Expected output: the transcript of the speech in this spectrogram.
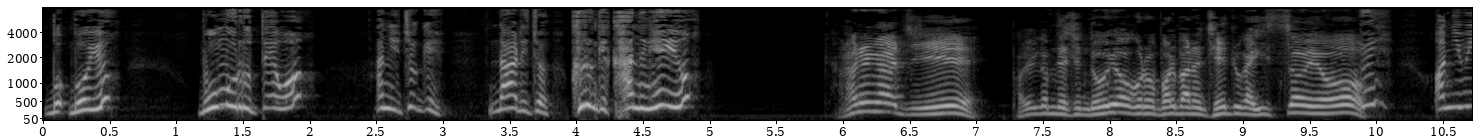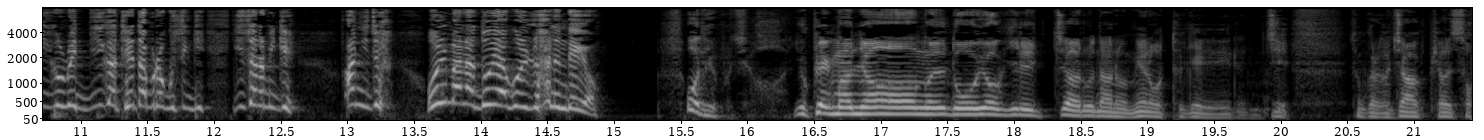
뭐, 뭐요? 몸으로 때워? 아니, 저기, 날이 저, 그런 게 가능해요? 가능하지 벌금 대신 노역으로 벌받는 제도가 있어요 에? 아니, 이걸 왜 네가 대답을 하고 있어? 이, 이 사람이 이게, 아니, 저, 얼마나 노약을 하는데요? 어디 보자 600만 양을 노역 일자로 나누면 어떻게 되는지 손가락을 쫙 펴서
